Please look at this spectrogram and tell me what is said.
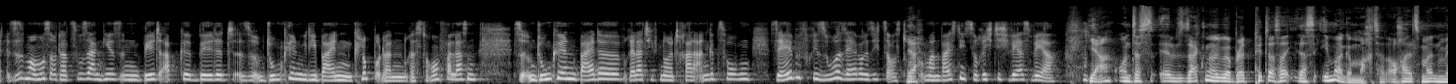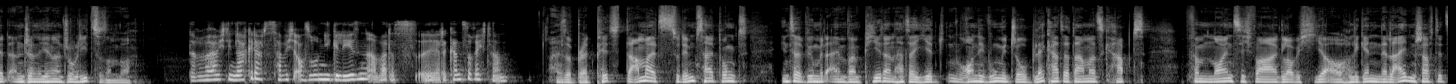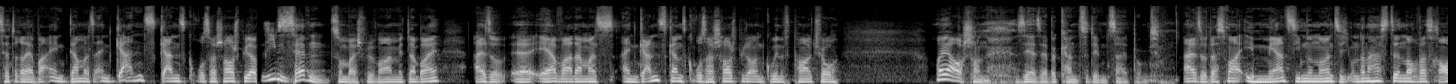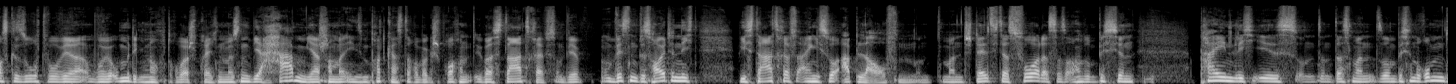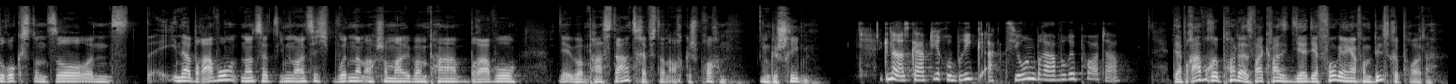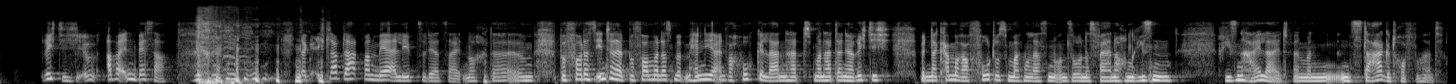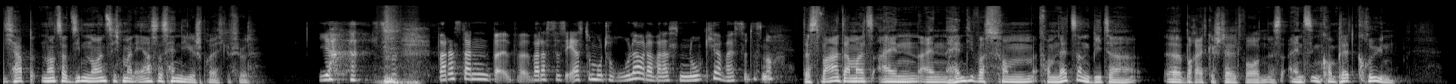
es ist, man muss auch dazu sagen, hier ist ein Bild abgebildet, also im Dunkeln, wie die beiden einen Club oder ein Restaurant verlassen. Also im Dunkeln beide relativ neutral angezogen, selbe Frisur, selber Gesichtsausdruck ja. und man weiß nicht so richtig, wer es wer. Ja, und das äh, sagt man über Brad Pitt, dass er das immer gemacht hat, auch als man mit Angelina Jolie zusammen war. Darüber habe ich nie nachgedacht, das habe ich auch so nie gelesen, aber das, äh, ja, da kannst du recht haben. Also Brad Pitt, damals zu dem Zeitpunkt Interview mit einem Vampir, dann hat er hier ein Rendezvous mit Joe Black hat er damals gehabt. 95 war, glaube ich, hier auch Legenden der Leidenschaft etc. Er war ein, damals ein ganz, ganz großer Schauspieler. Sieben. Seven zum Beispiel war mit dabei. Also äh, er war damals ein ganz, ganz großer Schauspieler und Gwyneth Paltrow war ja auch schon sehr, sehr bekannt zu dem Zeitpunkt. Also, das war im März 97. Und dann hast du noch was rausgesucht, wo wir, wo wir unbedingt noch drüber sprechen müssen. Wir haben ja schon mal in diesem Podcast darüber gesprochen, über Star-Treffs. Und wir wissen bis heute nicht, wie Star-Treffs eigentlich so ablaufen. Und man stellt sich das vor, dass das auch so ein bisschen peinlich ist und, und dass man so ein bisschen rumdruckst und so. Und in der Bravo 1997 wurden dann auch schon mal über ein paar Bravo, ja, über ein paar Star-Treffs dann auch gesprochen und geschrieben. Genau, es gab die Rubrik Aktion Bravo Reporter. Der Bravo Reporter, das war quasi der, der Vorgänger vom Bildreporter. Richtig, ähm, aber in besser. ich glaube, da hat man mehr erlebt zu der Zeit noch. Da, ähm, bevor das Internet, bevor man das mit dem Handy einfach hochgeladen hat, man hat dann ja richtig mit einer Kamera Fotos machen lassen und so. Und das war ja noch ein riesen, riesen Highlight, wenn man einen Star getroffen hat. Ich habe 1997 mein erstes Handygespräch geführt. Ja, war das dann, war das das erste Motorola oder war das Nokia? Weißt du das noch? Das war damals ein, ein Handy, was vom, vom Netzanbieter äh, bereitgestellt worden ist. Eins in komplett grün.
